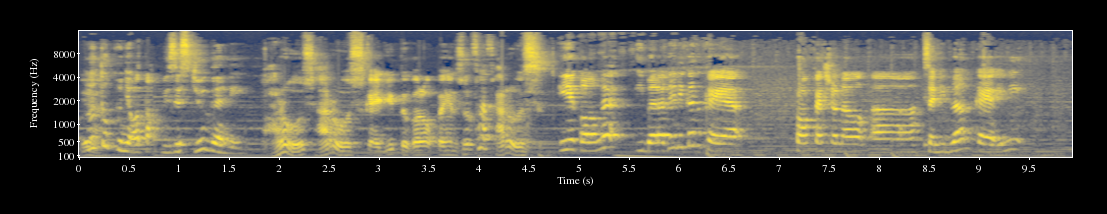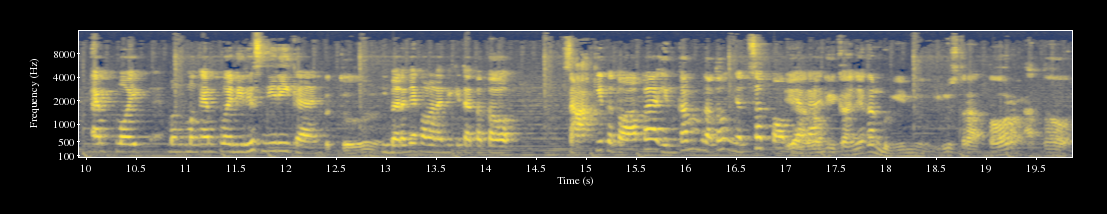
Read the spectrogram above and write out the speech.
lu Iya. tuh punya otak bisnis juga nih. harus, harus kayak gitu. Kalau pengen survive harus. Iya, kalau nggak ibaratnya ini kan kayak profesional uh, bisa dibilang kayak ini employed meng- mengemploy diri sendiri kan. Betul. Ibaratnya kalau nanti kita tahu sakit atau apa, income atau nyet stop ya, Ya, kan? logikanya kan begini, ilustrator atau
